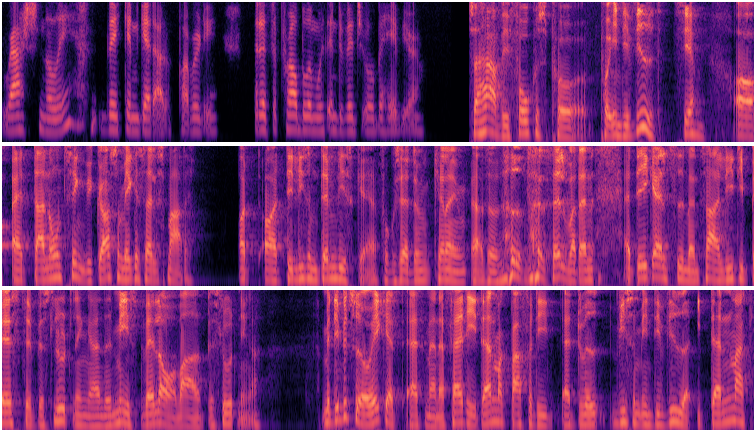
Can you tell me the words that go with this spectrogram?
rationally, they can get out of poverty. That it's a problem with individual behavior. Så har vi fokus på, på individet, siger hun, og at der er nogle ting, vi gør, som ikke er særlig smarte. Og, og at det er ligesom dem, vi skal fokusere. Dem kender jeg altså ved for selv, hvordan, at det ikke altid, man tager lige de bedste beslutninger, eller de mest velovervejede beslutninger. Men det betyder jo ikke, at, at man er fattig i Danmark, bare fordi, at du ved, vi som individer i Danmark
